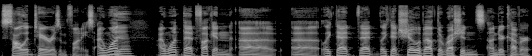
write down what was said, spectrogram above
solid terrorism funnies. I want. Yeah. I want that fucking uh uh like that that like that show about the Russians undercover.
